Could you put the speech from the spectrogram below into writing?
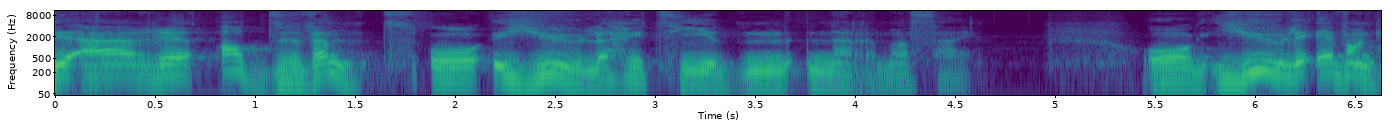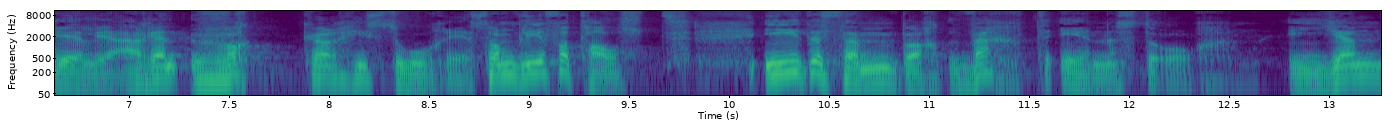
Det er advent, og julehøytiden nærmer seg. Og juleevangeliet er en vakker historie som blir fortalt i desember hvert eneste år. Igjen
